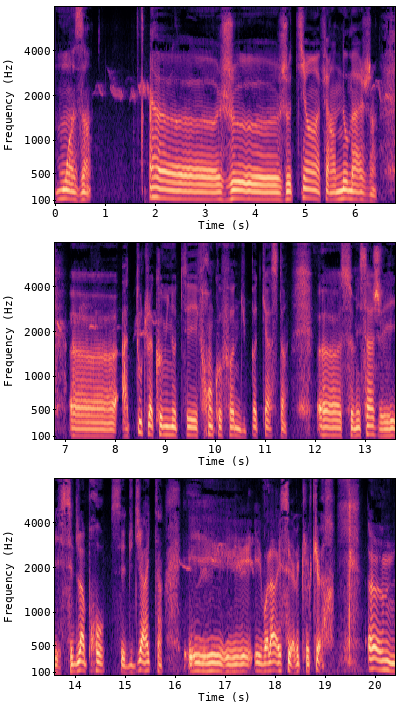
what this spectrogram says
moins 1. Euh, je, je tiens à faire un hommage euh, à toute la communauté francophone du podcast. Euh, ce message, c'est de l'impro, c'est du direct, et, voilà, et c'est avec le cœur. Euh,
